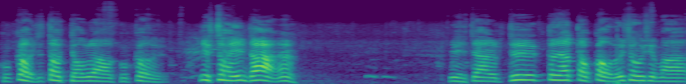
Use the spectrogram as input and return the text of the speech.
cô cởi cho tao cháu là cô cởi. Như xoay ra. Ừ thì ta chứ tôi đã tàu cầu với xong mà.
